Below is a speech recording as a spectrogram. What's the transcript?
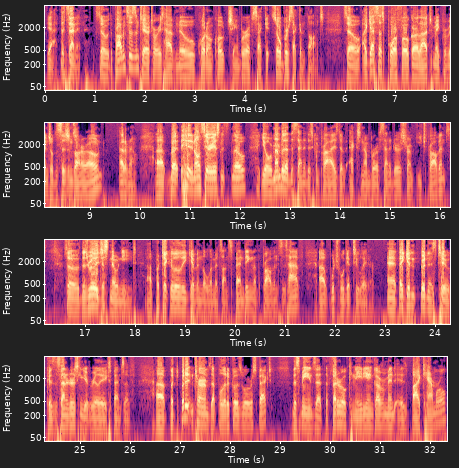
Yeah, the Senate. So the provinces and territories have no quote-unquote chamber of second, sober second thought. So I guess us poor folk are allowed to make provincial decisions on our own. I don't know. Uh, but in all seriousness, though, you'll remember that the Senate is comprised of X number of senators from each province. So there's really just no need, uh, particularly given the limits on spending that the provinces have, uh, which we'll get to later. And thank goodness, too, because the senators can get really expensive. Uh, but to put it in terms that politicos will respect, this means that the federal Canadian government is bicameral,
